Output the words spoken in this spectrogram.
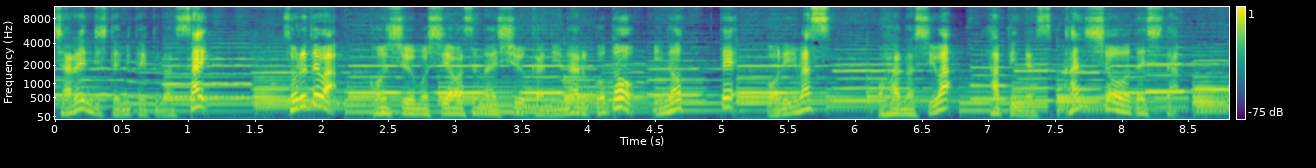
チャレンジしてみてください。それでは今週も幸せな1週間になることを祈っております。お話はハピネス鑑賞でした。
